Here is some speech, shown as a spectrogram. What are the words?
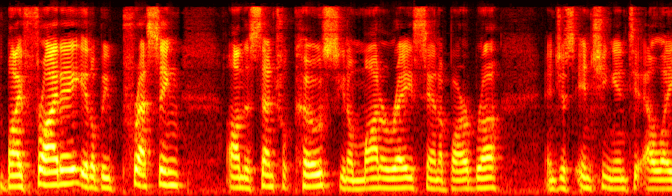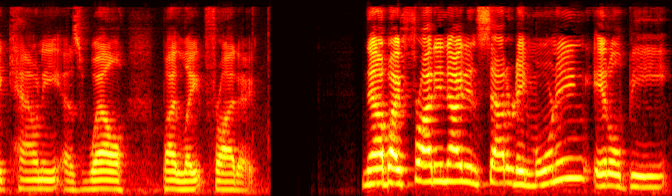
by Friday, it'll be pressing on the central coast, you know, Monterey, Santa Barbara, and just inching into LA County as well by late Friday. Now, by Friday night and Saturday morning, it'll be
